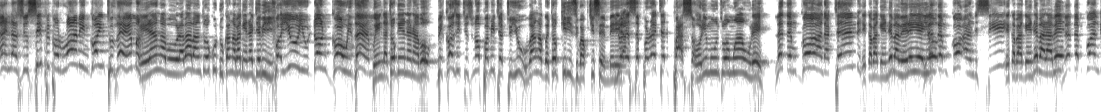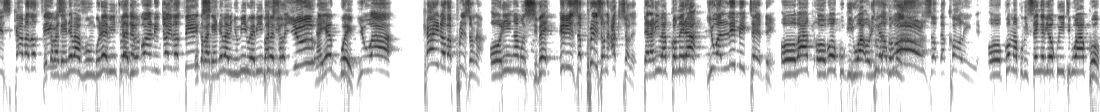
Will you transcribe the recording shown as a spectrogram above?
And as you see people running, going to them, era nga bw'olaba abantu okudduka nga bagenda gye biri for you, you don't go with them bwe nga togenda nabo because it is not permitted to you. kubanga gwe tokkirizibwa You kukisemberera are a separated person. oli muntu omwawule Let them go and attend. leka bagende babeereyo eyo Let them go and see. leka bagende balabe Let them go and discover those leka things. bagende bavumbule ebintu Let them ebyo go and enjoy those leka things. bagende babinyumirwe ebintu But ebyo for you, naye ggwe you are kind of a prisoner. olinga musibe It is a prison, actually. ddala liba kkomera You are limited oba oba okugirwa to oliko the walls of the calling. okoma ku bisenge by'okuyitibwakwo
